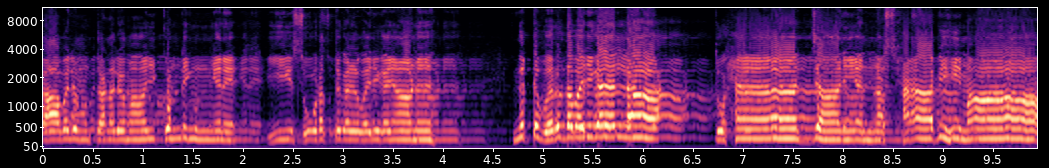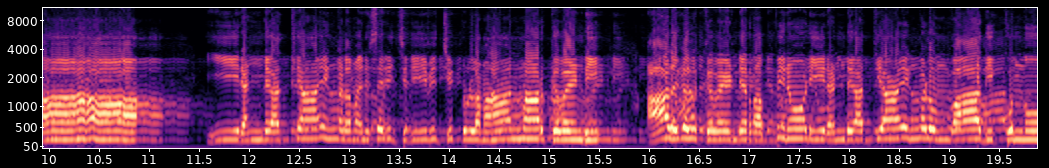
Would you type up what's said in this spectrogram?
കാവലും തണലുമായി കൊണ്ടിങ്ങനെ ഈ സൂറത്തുകൾ വരികയാണ്. എന്നിട്ട് വെറുതെ വരികയല്ല. ഈ രണ്ട് അധ്യായങ്ങളും അനുസരിച്ച് ജീവിച്ചിട്ടുള്ള മഹാന്മാർക്ക് വേണ്ടി ആളുകൾക്ക് വേണ്ടി റബ്ബിനോട് ഈ രണ്ട് അധ്യായങ്ങളും വാദിക്കുന്നു.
